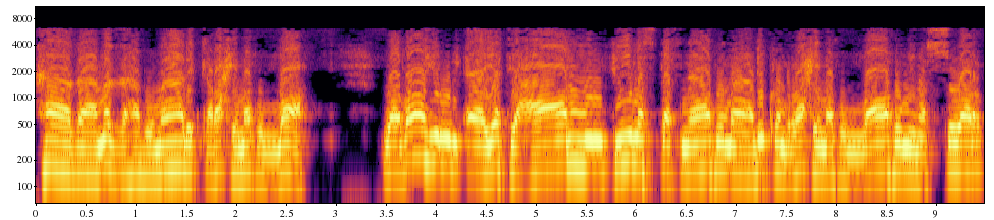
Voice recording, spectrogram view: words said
هذا مذهب مالك رحمه الله. وظاهر الآية عام فيما استثناه مالك رحمه الله من الصور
